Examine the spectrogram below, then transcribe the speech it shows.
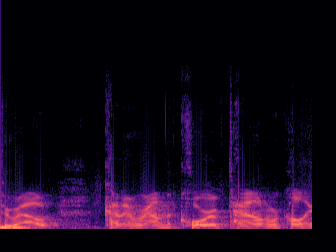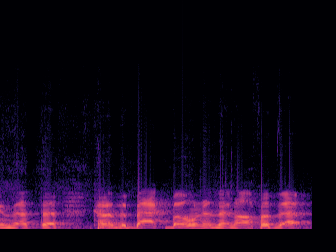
throughout mm -hmm. kind of around the core of town. We're calling that the kind of the backbone, and then off of that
